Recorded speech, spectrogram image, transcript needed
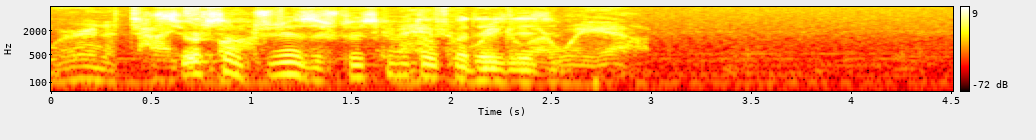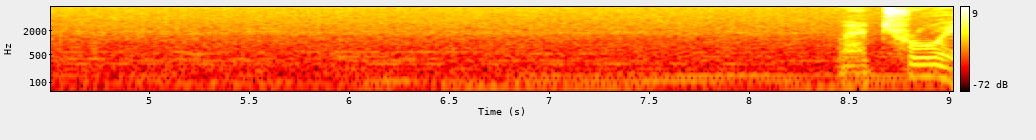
We're in a tight Все още съм spot. чуден защо искаме Gonna have to толкова да wriggle our излезем. way out. That Troy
